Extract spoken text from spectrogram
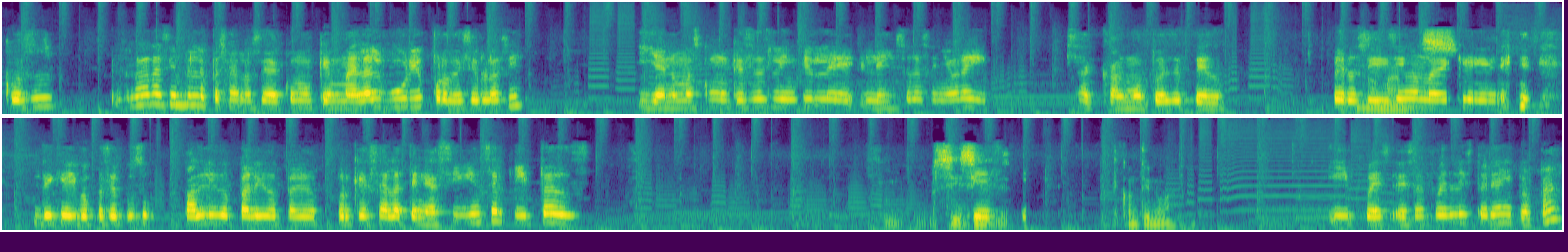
cosas raras siempre le pasaban, o sea, como que mal augurio, por decirlo así. Y ya nomás como que esas limpias le, le hizo la señora y se calmó todo ese pedo. Pero sí No dice mi mamá de que, de que mi papá se puso pálido, pálido, pálido, porque o sea, la tenía así bien cerquita. Sí, sí. Continúa. Y pues esa fue la historia de mi papá.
